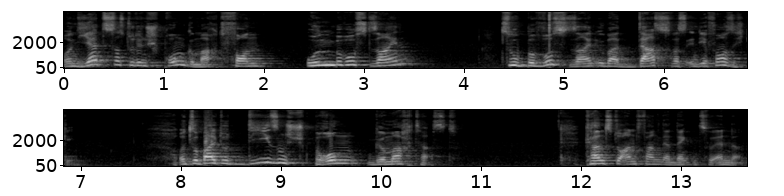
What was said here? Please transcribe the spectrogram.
Und jetzt hast du den Sprung gemacht von Unbewusstsein zu Bewusstsein über das, was in dir vor sich ging. Und sobald du diesen Sprung gemacht hast, kannst du anfangen, dein Denken zu ändern.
